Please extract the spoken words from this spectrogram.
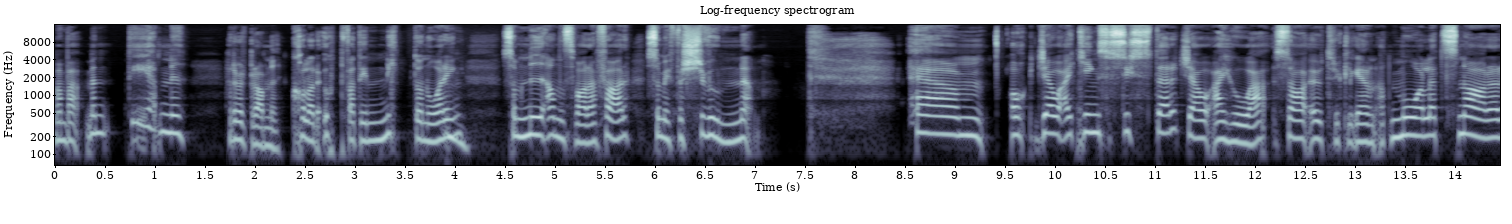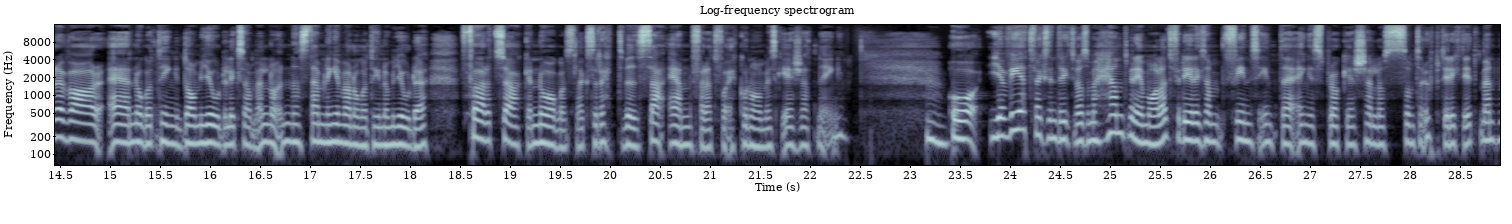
Man bara, men det hade ni, hade varit bra om ni kollade upp för att det är en 19-åring som ni ansvarar för som är försvunnen. Ehm, och Joe Ikings syster, Joe Aihua, sa uttryckligen att målet snarare var eh, någonting de gjorde, liksom, eller no- den här stämningen var någonting de gjorde för att söka någon slags rättvisa än för att få ekonomisk ersättning. Och jag vet faktiskt inte riktigt vad som har hänt med det målet, för det liksom finns inte engelskspråkiga källor som tar upp det riktigt. Men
